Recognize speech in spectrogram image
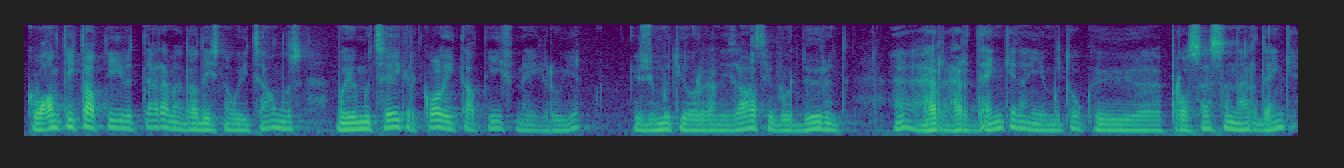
kwantitatieve termen, dat is nog iets anders, maar je moet zeker kwalitatief meegroeien. Dus je moet je organisatie voortdurend her- herdenken en je moet ook je eh, processen herdenken.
